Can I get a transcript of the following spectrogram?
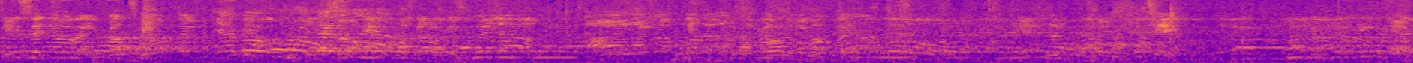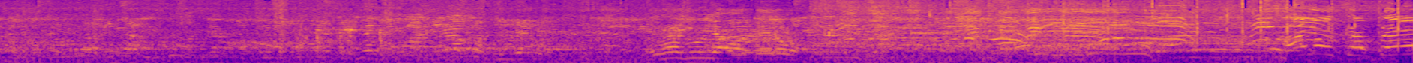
Sí, señor, el campeón del ¡Esa es suya, Botero! ¡Vamos, campeón!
